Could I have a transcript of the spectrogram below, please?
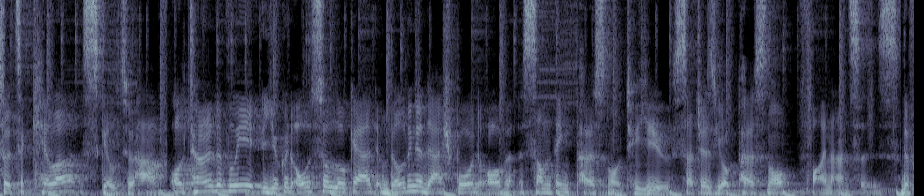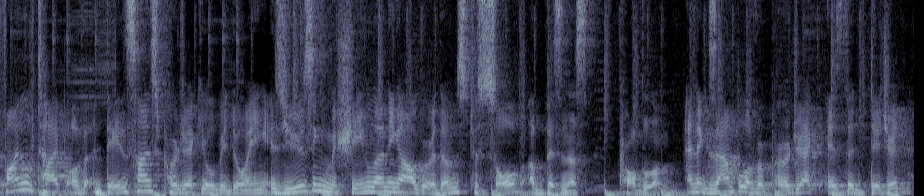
So it's a killer skill to have. Alternatively, you could also look at building a dashboard of something personal to you, such as your personal finances. The final type of data science project you'll be doing is using machine learning algorithms to solve a business problem. An example of a project is the Digit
